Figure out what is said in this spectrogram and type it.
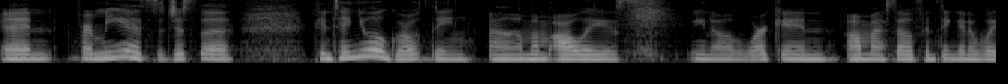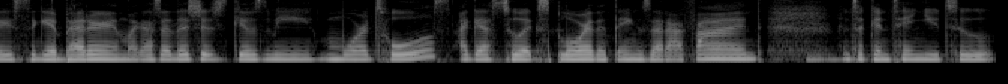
And for me, it's just a continual growth thing. Um, I'm always, you know, working on myself and thinking of ways to get better. And like I said, this just gives me more tools, I guess, to explore the things that I find and to continue to,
